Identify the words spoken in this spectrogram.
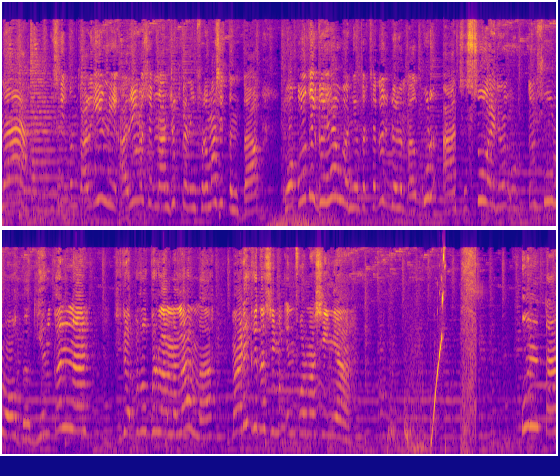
Nah, di segmen kali ini Ari masih melanjutkan informasi tentang 23 hewan yang tercatat di dalam Al-Quran sesuai dengan urutan surah bagian ke-6 Tidak perlu berlama-lama, mari kita simak informasinya. Unta.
